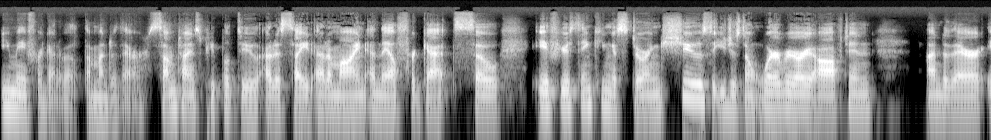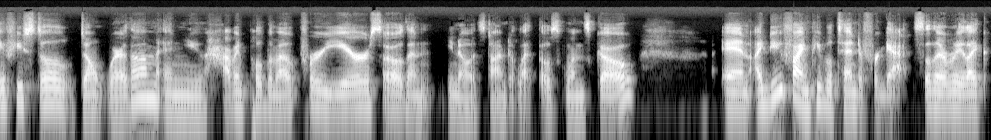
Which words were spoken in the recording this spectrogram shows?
you may forget about them under there. Sometimes people do out of sight, out of mind, and they'll forget. So if you're thinking of storing shoes that you just don't wear very often under there, if you still don't wear them and you haven't pulled them out for a year or so, then you know it's time to let those ones go. And I do find people tend to forget. So they're really like,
